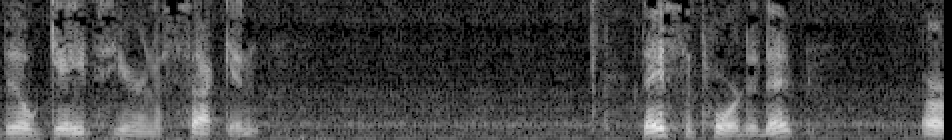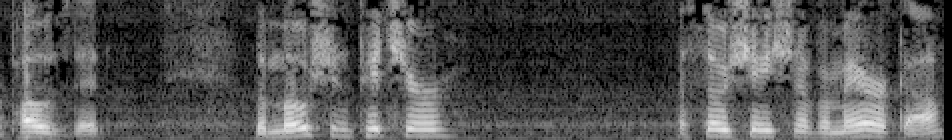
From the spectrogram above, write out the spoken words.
Bill Gates here in a second. They supported it or opposed it. The Motion Picture Association of America,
